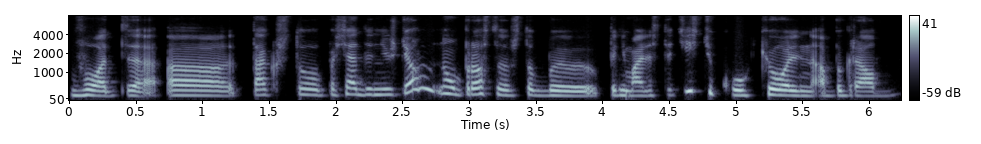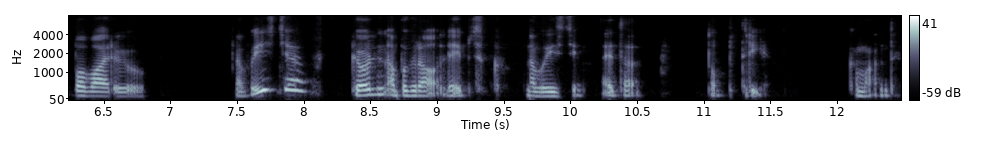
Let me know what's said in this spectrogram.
Вот, э, так что пощады не ждем, ну, просто чтобы понимали статистику, Кёльн обыграл Баварию на выезде, Кёльн обыграл Лейпциг на выезде. Это топ-3 команды.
